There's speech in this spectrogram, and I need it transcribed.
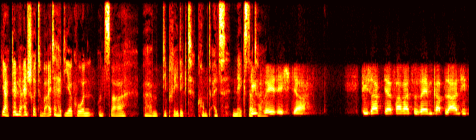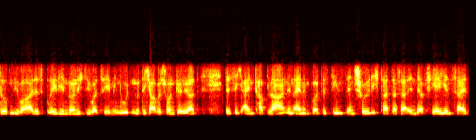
Ja, gehen wir einen Schritt weiter, Herr Diakon, und zwar ähm, die Predigt kommt als nächster die Teil. Die Predigt, ja. Wie sagt der Pfarrer zu seinem Kaplan, Sie dürfen über alles predigen, nur nicht über zehn Minuten. Und ich habe schon gehört, dass sich ein Kaplan in einem Gottesdienst entschuldigt hat, dass er in der Ferienzeit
